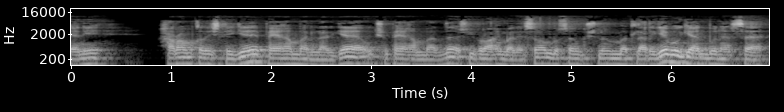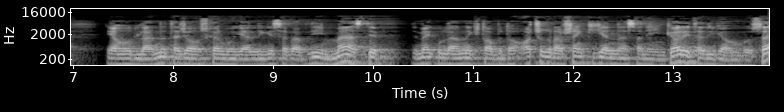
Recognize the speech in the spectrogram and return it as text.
ya'ni harom qilishligi payg'ambarlarga u kishi payg'ambarda o'sha ibrohim alayhissalom bo'lsin u kishini ummatlariga bo'lgan bu narsa yahudlarni tajovuzkor bo'lganligi sababli emas deb demak ularni kitobida ochiq ravshan kelgan narsani inkor etadigan bo'lsa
